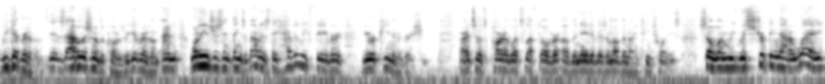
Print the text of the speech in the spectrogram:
we get rid of them. It's abolition of the quotas. We get rid of them. And one of the interesting things about it is they heavily favored European immigration. All right, so it's part of what's left over of the nativism of the 1920s. So when we, we're stripping that away,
